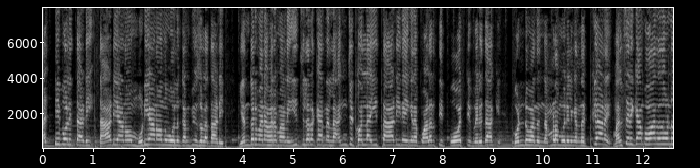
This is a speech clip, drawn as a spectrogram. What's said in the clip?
അടിപൊളി താടി താടിയാണോ മുടിയാണോ എന്ന് പോലും കൺഫ്യൂസ് ഉള്ള താടി. എന്തൊരു മനോഹരമാണ്. ഈ ചിലറക്കാരനല്ല അഞ്ച് കൊല്ല ഈ താടിനെ ഇങ്ങനെ വളർത്തി പോറ്റി വലുതാക്കി കൊണ്ടുവന്ന് നമ്മളെ മുന്നിൽ ഇങ്ങനെ നിൽക്കുകയാണ്. മത്സരിക്കാൻ പോകാത്തത് കൊണ്ട്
